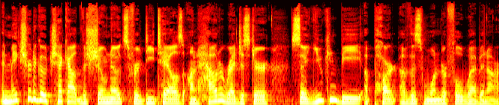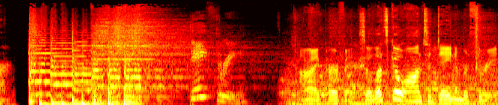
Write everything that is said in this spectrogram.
and make sure to go check out the show notes for details on how to register so you can be a part of this wonderful webinar. Day three. All right, perfect. So let's go on to day number three.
